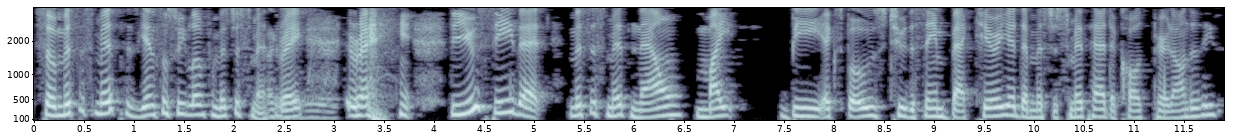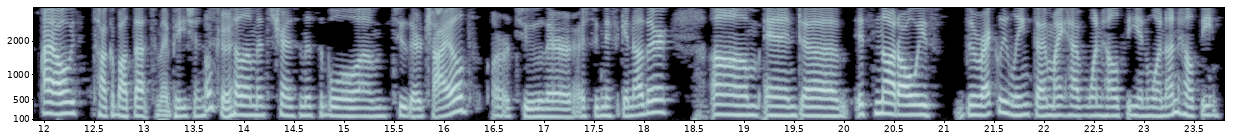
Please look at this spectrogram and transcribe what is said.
So Mrs. Smith is getting some sweet love from Mr. Smith, right? weird. Right. Do you see that Mrs. Smith now might be exposed to the same bacteria that Mr. Smith had that caused periodontal disease? I always talk about that to my patients. Okay. Tell them it's transmissible um, to their child or to their significant other. Um, and uh, it's not always directly linked. I might have one healthy and one unhealthy,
